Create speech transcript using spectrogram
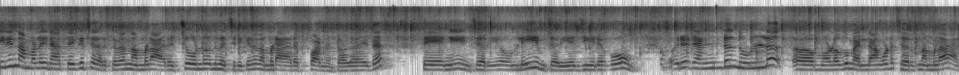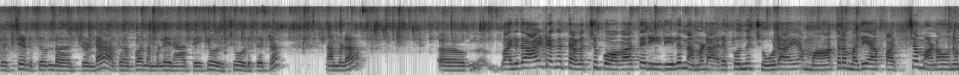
ഇനി നമ്മൾ ഇതിനകത്തേക്ക് ചേർക്കുന്നത് നമ്മൾ അരച്ചുകൊണ്ട് വന്ന് വെച്ചിരിക്കുന്നത് നമ്മുടെ അരപ്പാണ് കേട്ടോ. അതായത് തേങ്ങയും ചെറിയ ഉള്ളിയും ചെറിയ ജീരകവും ഒരു രണ്ട് നുള്ള് മുളകും എല്ലാം കൂടെ ചേർത്ത് നമ്മൾ അരച്ചെടുത്തുകൊണ്ട് വന്നിട്ടുണ്ട് അതപ്പോൾ നമ്മൾ ഇതിനകത്തേക്ക് ഒഴിച്ചു കൊടുത്തിട്ട് നമ്മൾ വലുതായിട്ട് അങ്ങ് തിളച്ചു പോകാത്ത രീതിയിൽ നമ്മുടെ അരപ്പൊന്ന് ചൂടായാൽ മാത്രം മതി. ആ പച്ച മണം ഒന്ന്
